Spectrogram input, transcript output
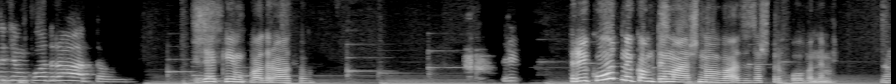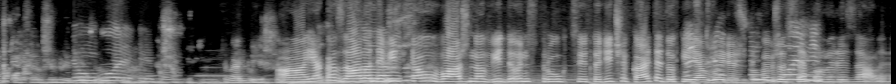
с этим квадратом? З яким квадратом? Три- Трикутником ти маєш на увазі заштрихованим. А я казала, дивіться уважно відеоінструкцію. Тоді чекайте, доки я виріжу. Ви вже все повирізали.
